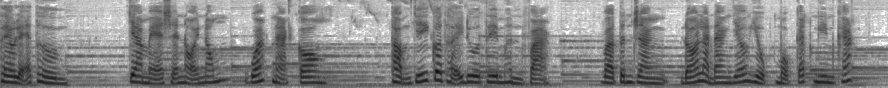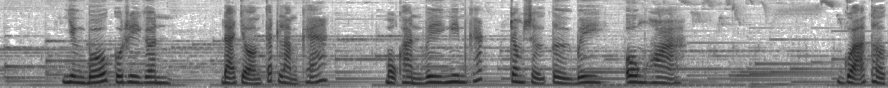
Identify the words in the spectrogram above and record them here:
Theo lẽ thường, cha mẹ sẽ nổi nóng, quát nạt con, thậm chí có thể đưa thêm hình phạt và tin rằng đó là đang giáo dục một cách nghiêm khắc. Nhưng bố của Reagan đã chọn cách làm khác, một hành vi nghiêm khắc trong sự từ bi, ôn hòa. Quả thật,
